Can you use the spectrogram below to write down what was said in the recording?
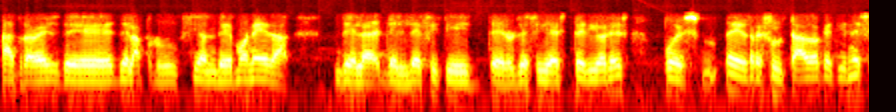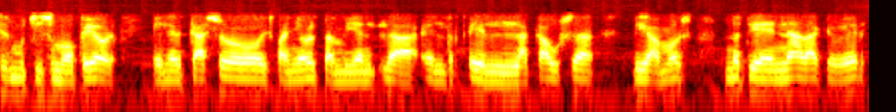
a través de, la producción de moneda del déficit de los déficits exteriores, pues el resultado que tienes es muchísimo peor. En el caso español también la, la causa, digamos, no tiene nada que ver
